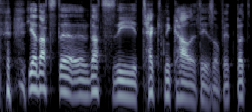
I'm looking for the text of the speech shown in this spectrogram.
yeah, that's the that's the technicalities of it, but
